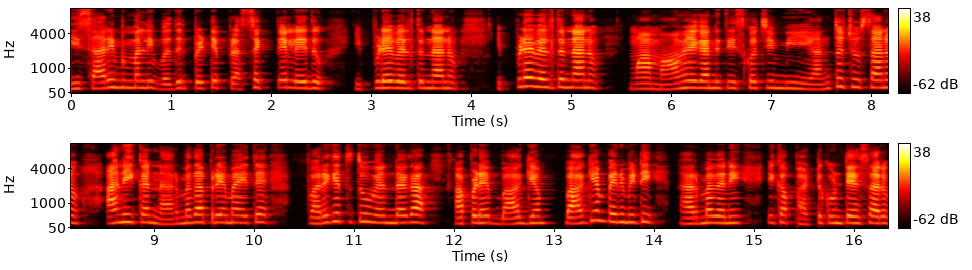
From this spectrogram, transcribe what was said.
ఈసారి మిమ్మల్ని వదిలిపెట్టే ప్రసక్తే లేదు. ఇప్పుడే వెళ్తున్నాను. ఇప్పుడే వెళ్తున్నాను. మా మామయ్య గారిని తీసుకొచ్చి మీ అంతు చూస్తాను అని ఇక నర్మదా ప్రేమ అయితే పరిగెత్తుతూ వెండగా అప్పుడే భాగ్యం భాగ్యం పెనిమిటి నర్మదని ఇక పట్టుకుంటేశారు.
